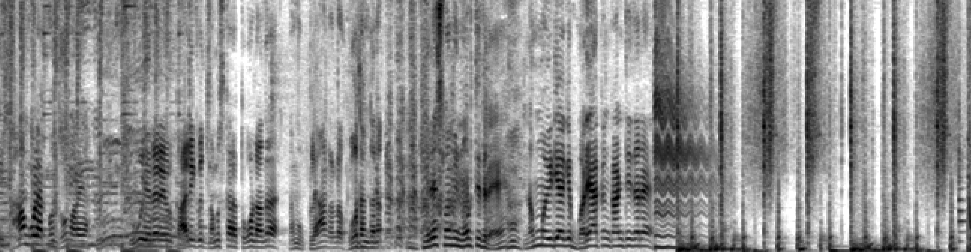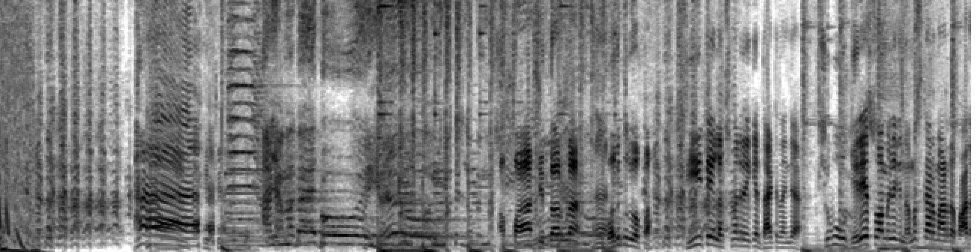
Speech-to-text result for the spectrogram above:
ಈ ಸಾಮ್ಗಳು ಯಾಕೆ ಬಂದ್ರು ಮರಯ್ಯ ಇವು ಏನಾರ ಇವ್ರು ಕಾಲಿಗೆ ಬಿದ್ದು ನಮಸ್ಕಾರ ತಗೊಂಡ ಅಂದ್ರೆ ನಮ್ಮ ಪ್ಲಾನ್ ಎಲ್ಲ ಹೋದಂಗನ. ಗಿರೇಸ್ವಾಮಿ ನೋಡ್ತಿದ್ರೆ ನಮ್ಮ ಐಡಿಯಾಗೆ ಬರೆ ಹಾಕಂಗ್ ಕಾಣ್ತಿದ್ದಾರೆ ಅಪ್ಪ ಸಿದ್ಧಾರೂಢ ಬದುಕುದುವಪ್ಪ ಸೀತೆ ಲಕ್ಷ್ಮಣ ರೇಖೆ ದಾಟಿದಂಗ ಶಿವು ಗೆರೆ ಸ್ವಾಮಿಗಳಿಗೆ ನಮಸ್ಕಾರ ಮಾಡಿದ ವಾದ.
